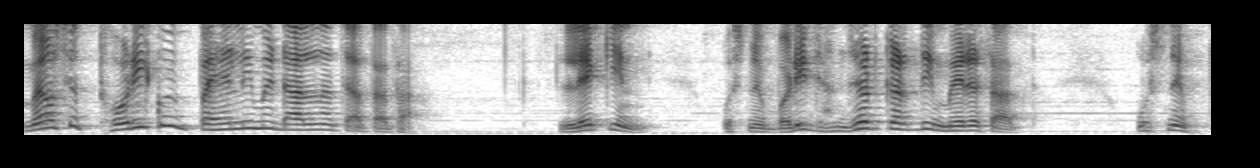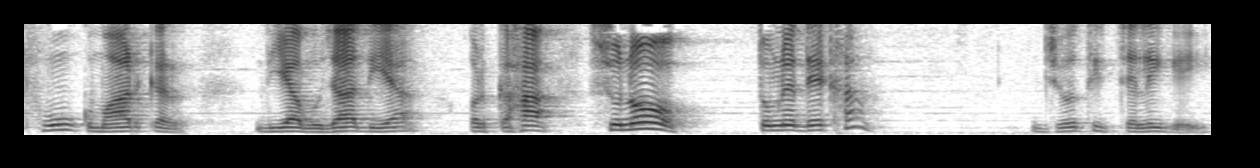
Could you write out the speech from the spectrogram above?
मैं उसे थोड़ी कोई पहली में डालना चाहता था। लेकिन उसने बड़ी झंझट कर दी मेरे साथ। उसने फूंक मारकर दिया, बुझा दिया और कहा, सुनो, तुमने देखा? ज्योति चली गई।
